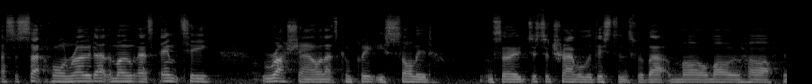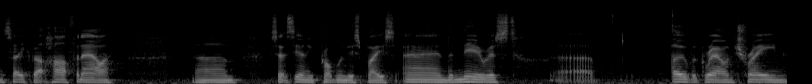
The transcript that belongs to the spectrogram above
That's the Sathorn Road at the moment. That's empty. Rush hour, that's completely solid. And so just to travel the distance for about a mile, mile and a half can take about half an hour. Um, so that's the only problem with this place. And the nearest uh, overground train,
